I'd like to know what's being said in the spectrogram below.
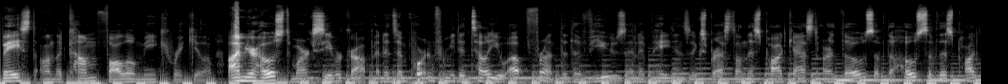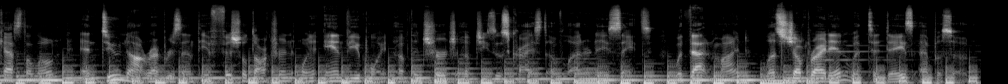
based on the Come Follow Me curriculum. I'm your host, Mark Sieverkrop, and it's important for me to tell you up front that the views and opinions expressed on this podcast are those of the hosts of this podcast alone and do not represent the official doctrine and viewpoint of the Church of Jesus Christ of Latter day Saints. With that in mind, let's jump right in with today's episode.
